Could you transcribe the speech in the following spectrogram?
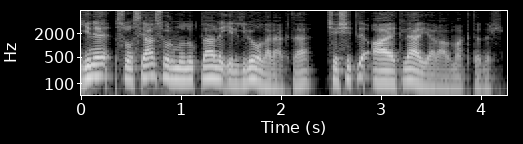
Yine sosyal sorumluluklarla ilgili olarak da çeşitli ayetler yer almaktadır.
